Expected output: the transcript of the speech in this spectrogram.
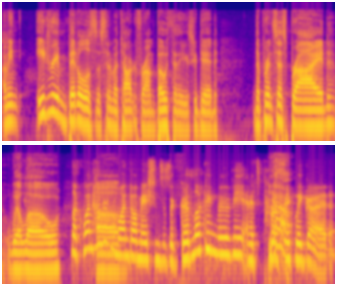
I mean, Adrian Biddle is the cinematographer on both of these, who did The Princess Bride, Willow. Look, 101 Um, Dalmatians is a good-looking movie, and it's Yeah. perfectly good.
